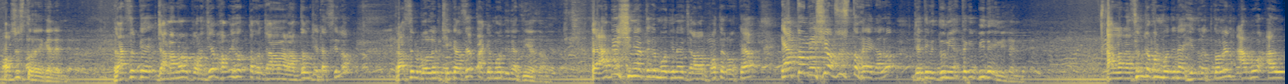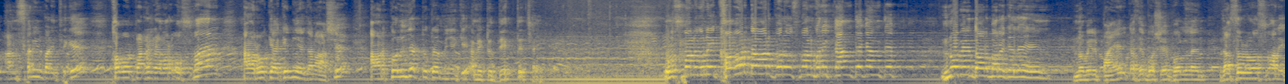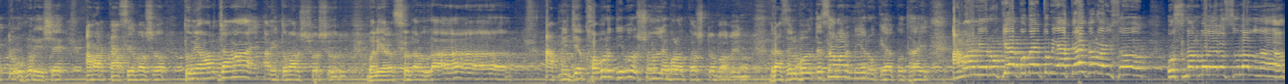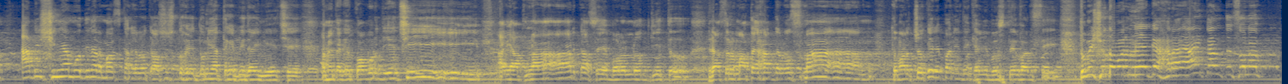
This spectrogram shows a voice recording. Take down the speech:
অসুস্থ হয়ে গেলেন। রাসুলকে জানানোর পর যেভাবে হোক, তখন জানানোর মাধ্যম যেটা ছিল, রাসুল বললেন, ঠিক আছে, তাকে মদিনাত নিয়ে যাও। তাই আবি সিনিয়ার থেকে মদিনায় যাওয়ার পথে রোকেয়া এত বেশি অসুস্থ হয়ে গেল যে তিনি দুনিয়া থেকে বিদায় নিলেন। আল্লাহ রাসুল যখন মদিনায় হিজরত করলেন, আবু আল আনসারির বাড়ি থেকে খবর পাঠালেন, আমার ওসমান, আমার রোকেয়াকে নিয়ে যেন আসে, আমার কলিজার টুকরা মেয়েকে আমি একটু দেখতে চাই। ওসমান গনি খবর দেওয়ার পর ওসমান গনি কানতে কানতে নবীর দরবারে গেলেন। নবীর পায়ের কাছে বসে বললেন রাসুল ওসমান, একটু উপরে এসে আমার কাছে বসো। তুমি আমার জামাই, আমি তোমার শ্বশুর। বলি রাসুল আল্লাহ আপনি যে খবর দিব শুনলে বড় কষ্ট পাবেন। রাসুল বলতেছে, আমার মেয়ে রোকেয়া কোথায়? আমার মেয়ে রোকেয়া কোথায়? তুমি একা করাইছ ওসমান বলে রসুল আল্লাহ আবিসিনিয়া মদিনার মাঝখানে রোগে অসুস্থ হয়ে দুনিয়া থেকে বিদায় নিয়েছে। আমি তাকে কবর দিয়েছি। আমি আপনার কাছে বড় লজ্জিত। রাসুল মাথায় হাত দেন, ওসমান, তোমার চোখের পানি দেখে আমি বুঝতে পারছি। তুমি শুধু আমার মেয়েকে হারায় কানতেছো না।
